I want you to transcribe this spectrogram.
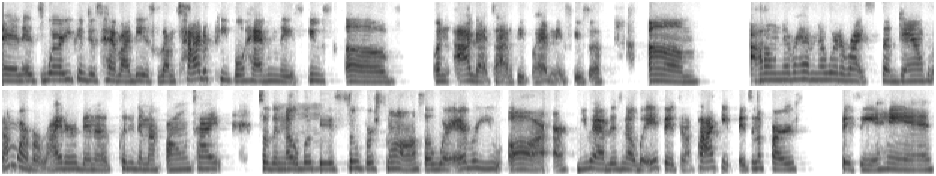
And it's where you can just have ideas because I'm tired of people having the excuse of, when I got tired of people having the excuse of, um, I don't never have nowhere to write stuff down because I'm more of a writer than a put it in my phone type. So the notebook mm-hmm. is super small. So wherever you are, you have this notebook. It fits in a pocket, fits in a purse, fits in your hand.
